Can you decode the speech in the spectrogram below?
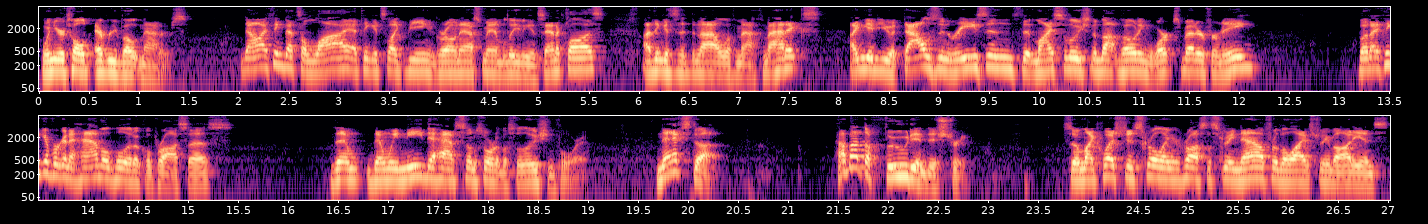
when you're told every vote matters. Now, I think that's a lie. I think it's like being a grown ass man believing in Santa Claus. I think it's a denial of mathematics. I can give you a thousand reasons that my solution of not voting works better for me. But I think if we're going to have a political process, then, then we need to have some sort of a solution for it. Next up, how about the food industry? So my question scrolling across the screen now for the live stream audience,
